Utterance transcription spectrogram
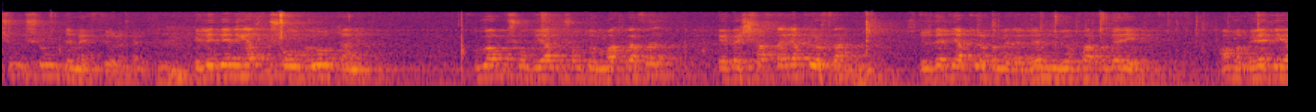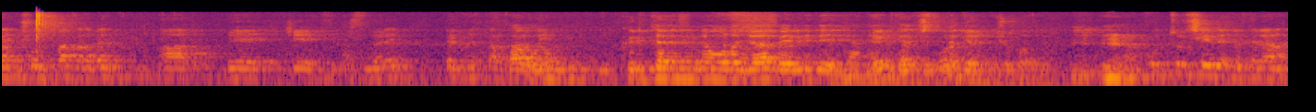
Şunu, şunu demek istiyorum ben. Belediyenin yapmış olduğu yani kullanmış olduğu, yapmış olduğu masrafı e ben şahta yapıyorsam, özel yapıyorsam mesela ben milyon farkı vereyim. Ama belediye yapmış olduğu farkları ben A, B, C isimleri vermek Tabii taraftarı değil. kriterinin ne olacağı belli değil yani. Herkes Bunu diyorum, çok oluyor. Bu tür şeyde mesela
